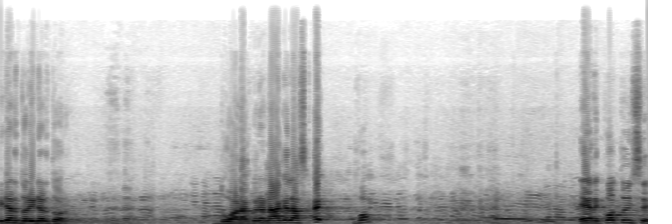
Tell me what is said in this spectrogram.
এটার দর এটার দর। দোয়াটা করে না গেলে আজকে এখানে কত হইছে?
